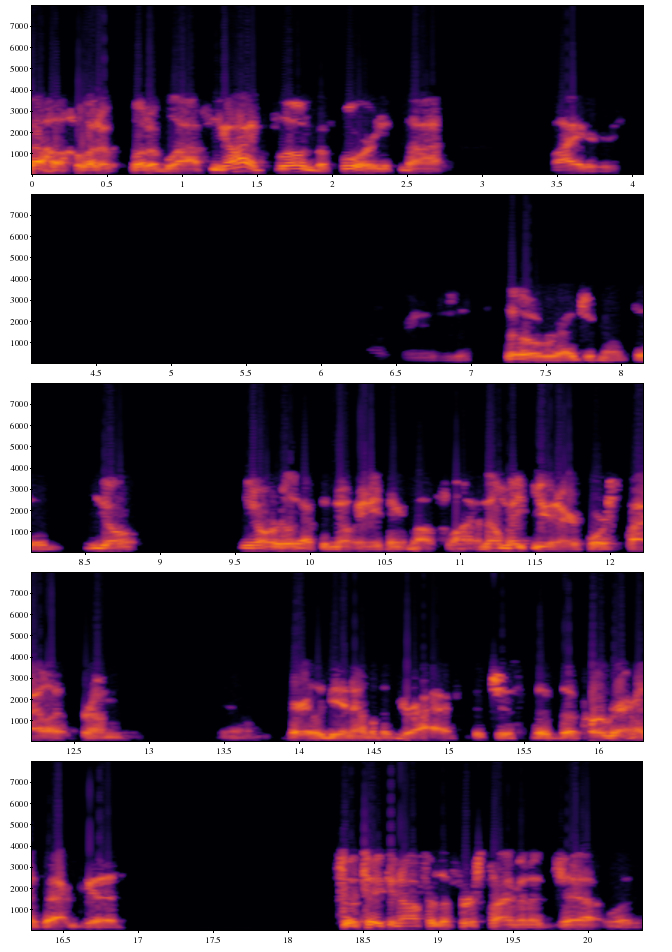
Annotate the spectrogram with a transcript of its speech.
Oh, what a what a blast! You know, I had flown before, just not fighters. Training is just so regimented. You don't you don't really have to know anything about flying. They'll make you an Air Force pilot from you know barely being able to drive. It's just the the program is that good. So taking off for the first time in a jet was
